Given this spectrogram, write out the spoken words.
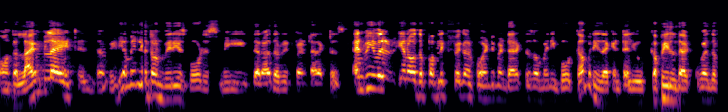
on the limelight in the media. Mainly on various boards, me, there are other independent directors, and we were, you know, the public figure for independent directors of many board companies. I can tell you, Kapil, that when the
